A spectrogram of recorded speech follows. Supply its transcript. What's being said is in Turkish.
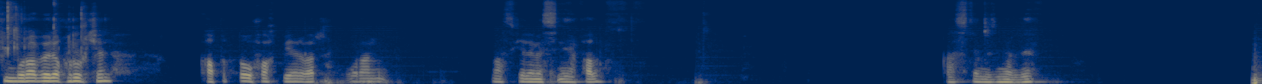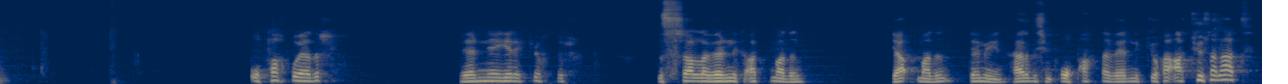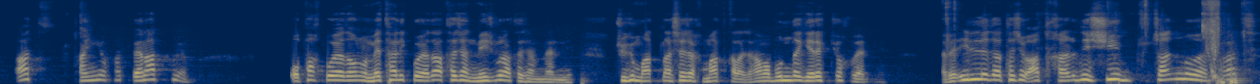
Şimdi bura böyle kururken kaputta ufak bir yer var. Oranın maskelemesini yapalım. Gazetemiz nerede? Opak boyadır. Verniğe gerek yoktur. Israrla vernik atmadın, yapmadın demeyin. Kardeşim opakta vernik yok. Ha, atıyorsan at. At. Tutan yok at. Ben atmıyorum. Opak boyada olma. Metalik boyada atacaksın. Mecbur atacaksın verniği. Çünkü matlaşacak, mat kalacak. Ama bunda gerek yok verniğe. Ya ben ille de atacağım. At kardeşim. Tutan mı var? At.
